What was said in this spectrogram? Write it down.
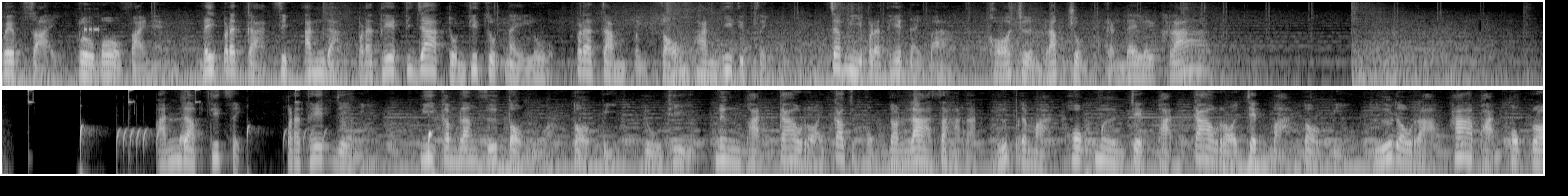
เว็บไซต์ Global Finance ได้ประกาศ 10 อันดับประเทศที่ยากจนที่สุดในโลก ประจำปี 2024 จะมีประเทศใดบ้าง ขอเชิญรับชมกันได้เลยครับ อันดับที่ 10 ประเทศเยเมนมีกำลังซื้อต่อหัวต่อปีอยู่ที่ 1,996 ดอลลาร์สหรัฐ หรือประมาณ 67,907 บาทต่อปี หรือราวๆ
